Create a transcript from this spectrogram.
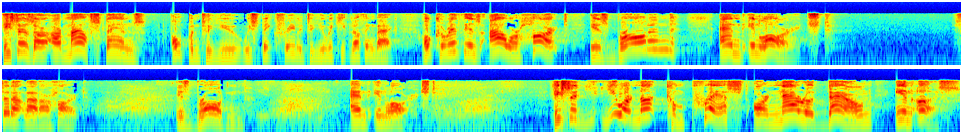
He says, Our, our mouth stands open to you. We speak freely to you. We keep nothing back. O Corinthians, our heart is broadened and enlarged. Said out loud, Our heart is broadened and enlarged. enlarged. He said, You are not compressed or narrowed down in us.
